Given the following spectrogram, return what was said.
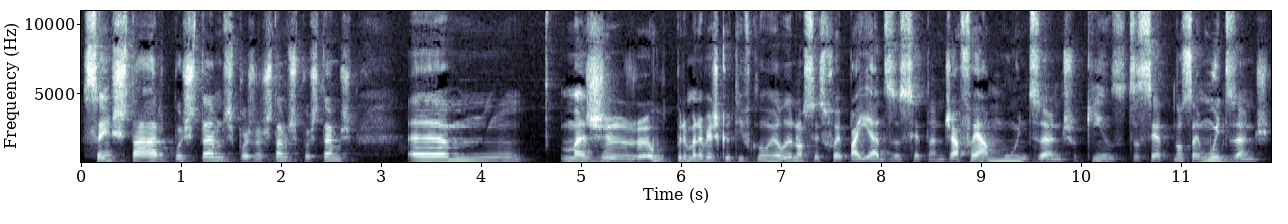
sem estar, depois estamos, depois não estamos, depois estamos. Um, mas eh, a primeira vez que eu tive com ele, eu não sei se foi para aí há 17 anos, já foi há muitos anos, 15, 17, não sei, muitos anos.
